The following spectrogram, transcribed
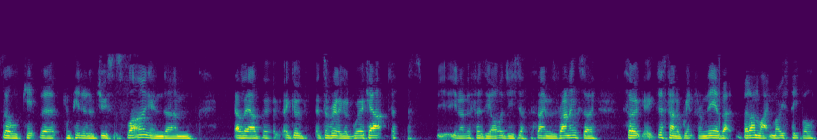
still kept the competitive juices flowing, and um, allowed the, a good. It's a really good workout, just you know the physiology is just the same as running. So so it just kind of went from there. But but unlike most people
